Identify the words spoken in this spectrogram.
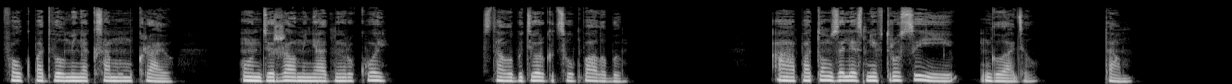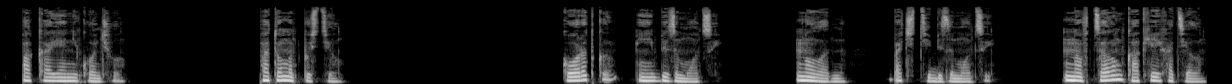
Фолк подвел меня к самому краю. Он держал меня одной рукой. Стало бы дергаться, упала бы. А потом залез мне в трусы и гладил. Там. Пока я не кончила. Потом отпустил. Коротко и без эмоций. Ну ладно, почти без эмоций. Но в целом, как я и хотела.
